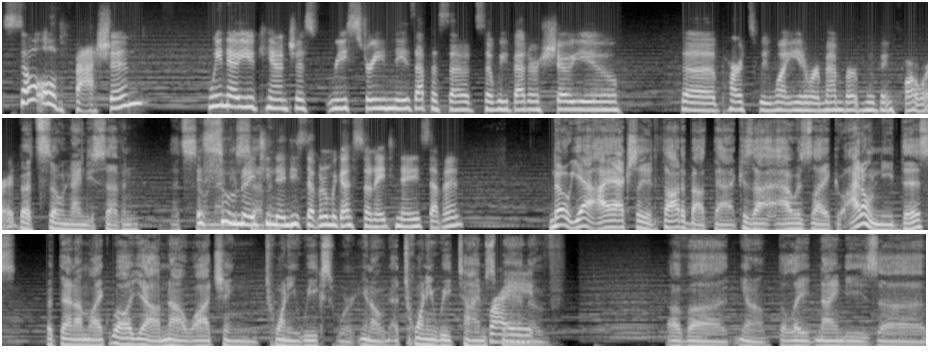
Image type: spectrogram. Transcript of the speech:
so old fashioned. We know you can't just restream these episodes, so we better show you the parts we want you to remember moving forward. That's so 97. That's so it's so 1997. Oh my gosh, so 1997. No, yeah, I actually had thought about that because I, I was like, I don't need this. But then I'm like, well, yeah, I'm not watching 20 weeks worth, you know, a 20 week time span Right. of of uh, you know, the late 90s uh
